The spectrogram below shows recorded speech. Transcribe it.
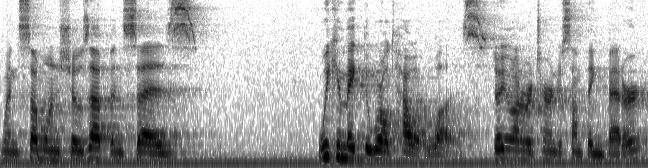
when someone shows up and says, we can make the world how it was, don't you want to return to something better?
